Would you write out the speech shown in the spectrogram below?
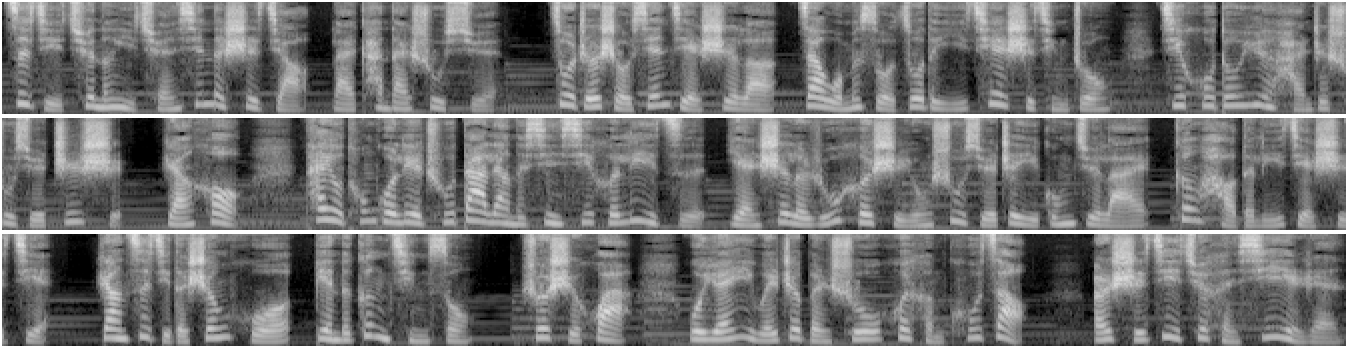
自己却能以全新的视角来看待数学。作者首先解释了，在我们所做的一切事情中，几乎都蕴含着数学知识。然后，他又通过列出大量的信息和例子，演示了如何使用数学这一工具来更好地理解世界，让自己的生活变得更轻松。说实话，我原以为这本书会很枯燥，而实际却很吸引人，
